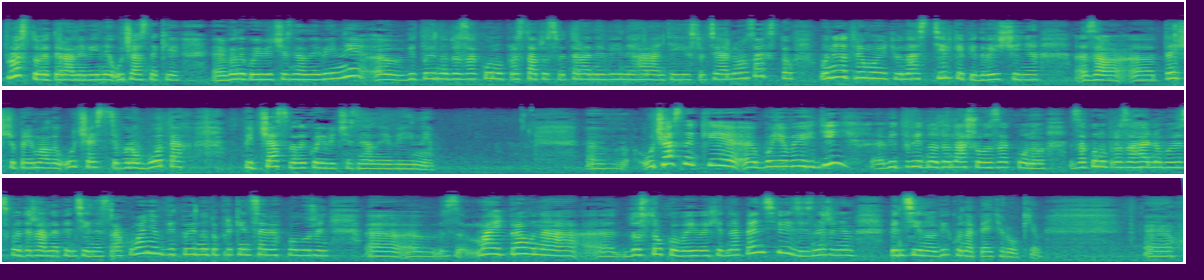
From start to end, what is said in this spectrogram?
просто ветерани війни, учасники Великої вітчизняної війни, відповідно до закону про статус ветеранів війни, гарантії соціального захисту, вони отримують у нас тільки підвищення за те, що приймали участь в роботах під час Великої вітчизняної війни. Е, Учасники е, бойових дій, е, відповідно до нашого закону, закону про загальнообов'язкове державне пенсійне страхування, відповідно до прикінцевих положень, мають право на достроковий вихід на пенсію зі зниженням пенсійного віку на 5 років.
